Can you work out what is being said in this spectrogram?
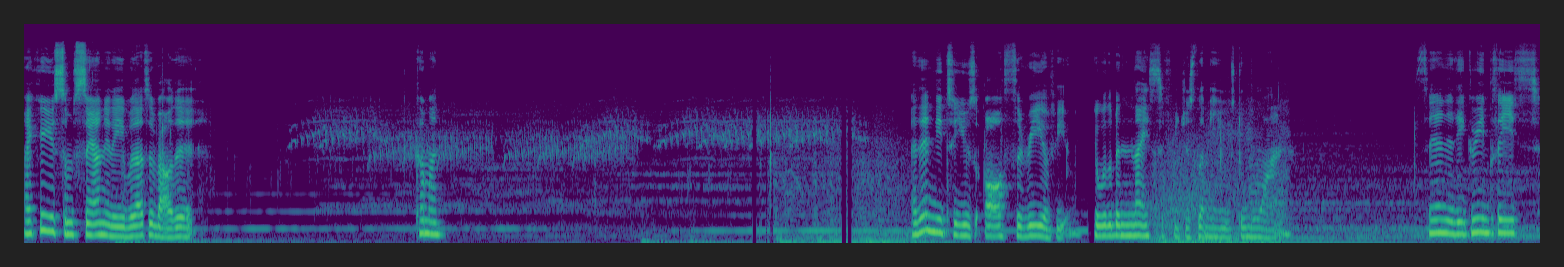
I could use some sanity, but that's about it. Come on. I didn't need to use all three of you. It would have been nice if you just let me use the one. Sanity green, please.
